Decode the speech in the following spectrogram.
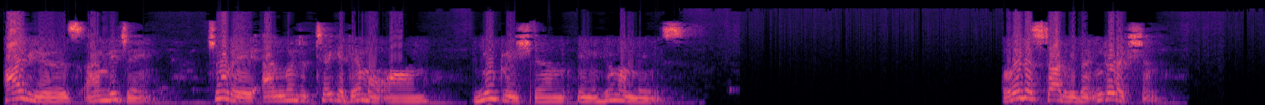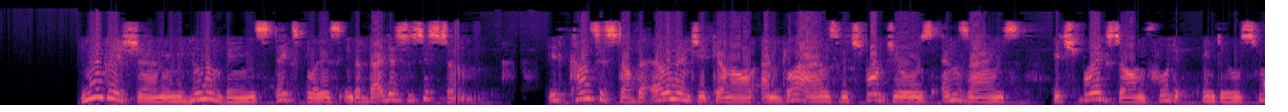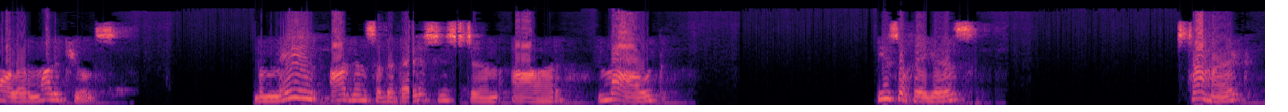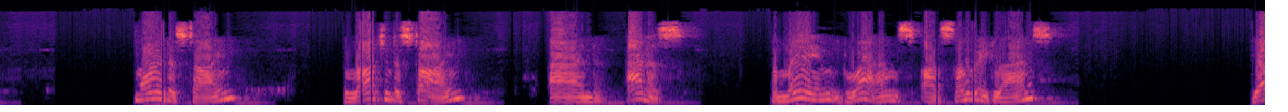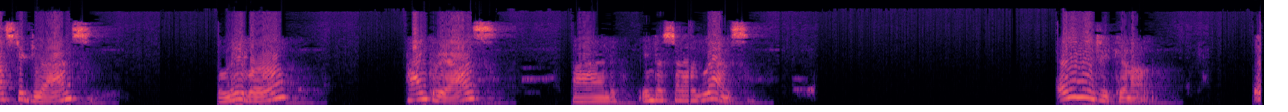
Hi viewers, I'm Vijay. Today I'm going to take a demo on nutrition in human beings. Let us start with the introduction. Nutrition in human beings takes place in the digestive system. It consists of the alimentary canal and glands which produce enzymes which breaks down food into smaller molecules. The main organs of the digestive system are mouth, esophagus, stomach, small intestine, large intestine, and anus. The main glands are salivary glands, gastric glands, liver, pancreas, and intestinal glands. Alimentary canal.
